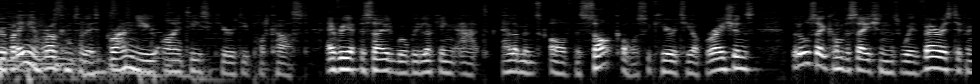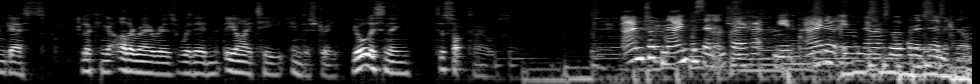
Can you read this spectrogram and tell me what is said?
everybody, and welcome to this brand new IT security podcast. Every episode, we'll be looking at elements of the SOC or security operations, but also conversations with various different guests looking at other areas within the IT industry. You're listening to SOC Tales. I'm top 9% on TryHackMe, and I don't even know how to open a terminal.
